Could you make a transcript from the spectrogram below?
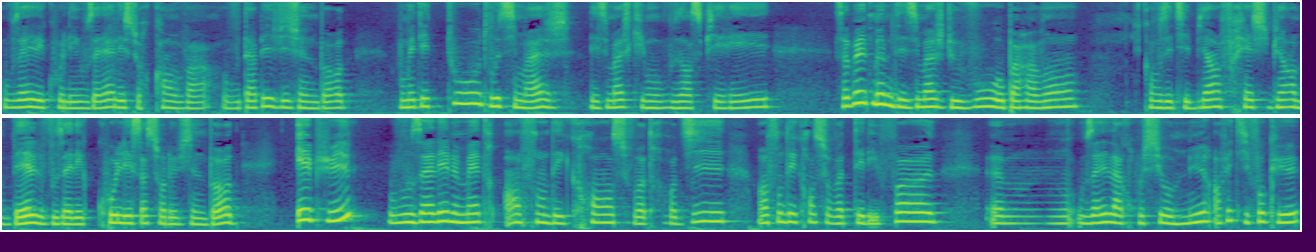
Vous allez les coller, vous allez aller sur Canva, vous tapez Vision Board, vous mettez toutes vos images, les images qui vont vous inspirer, ça peut être même des images de vous auparavant, quand vous étiez bien fraîche, bien belle. Vous allez coller ça sur le vision board. Et puis, vous allez le mettre en fond d'écran sur votre ordi, en fond d'écran sur votre téléphone. Euh, vous allez l'accrocher au mur. En fait, il faut que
